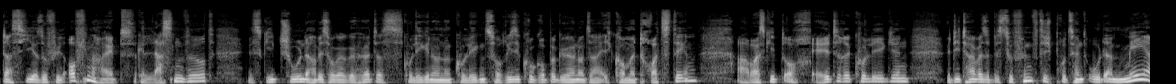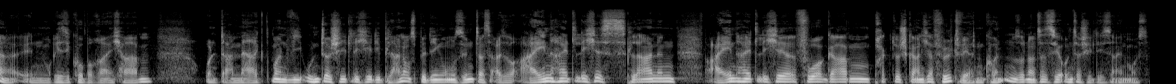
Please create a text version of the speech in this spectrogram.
dass hier so viel Offenheit gelassen wird. Es gibt Schulen, da habe ich sogar gehört, dass Kolleginnen und Kollegen zur Risikogruppe gehören und sagen, ich komme trotzdem. Aber es gibt auch ältere Kollegien, die teilweise bis zu 50 Prozent oder mehr im Risikobereich haben. Und da merkt man, wie unterschiedlich hier die Planungsbedingungen sind, dass also einheitliches Planen, einheitliche Vorgaben praktisch gar nicht erfüllt werden konnten, sondern dass es hier unterschiedlich sein muss.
